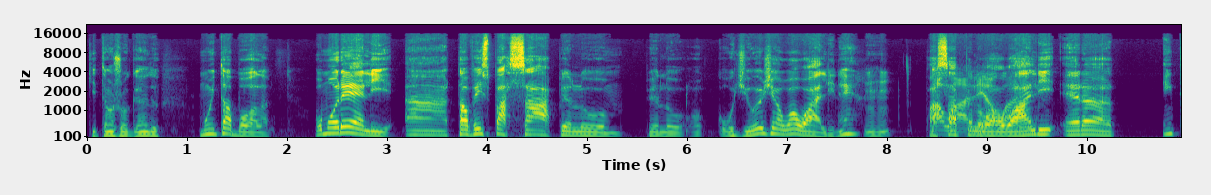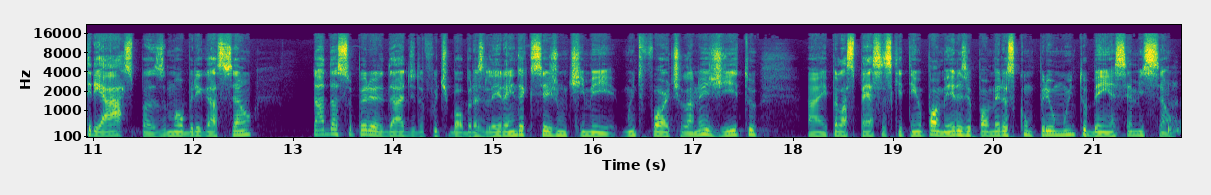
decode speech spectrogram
que estão jogando muita bola. Ô Morelli, ah, talvez passar pelo. pelo o de hoje é o Awali, né? Uhum. Passar pelo Awali era, entre aspas, uma obrigação, dada a superioridade do futebol brasileiro, ainda que seja um time muito forte lá no Egito, aí pelas peças que tem o Palmeiras, e o Palmeiras cumpriu muito bem essa missão.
